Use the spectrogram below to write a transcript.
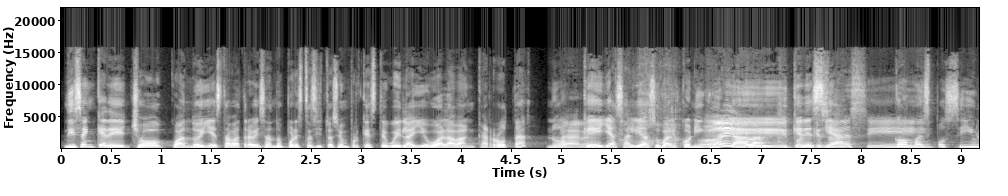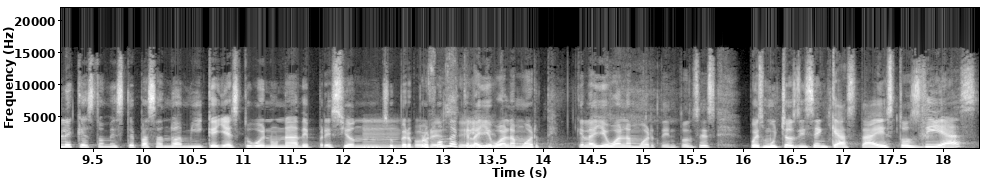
dicen que de hecho cuando ella estaba atravesando por esta situación porque este güey la llevó a la bancarrota, ¿no? Claro. Que ella salía a su balcón y Ay, gritaba y ¿por que decía? ¿cómo es posible que esto me esté pasando a mí? Que ella estuvo en una depresión Mm, súper profunda que la llevó a la muerte, que la llevó a la muerte. Entonces, pues muchos dicen que hasta estos días,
